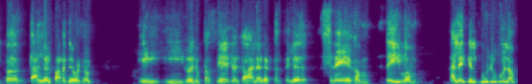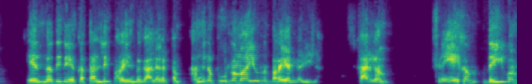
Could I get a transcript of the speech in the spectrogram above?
ഇപ്പൊ താങ്കൾ പറഞ്ഞവണ്ണം ഈ ഈ ഒരു പ്രത്യേക കാലഘട്ടത്തിൽ സ്നേഹം ദൈവം അല്ലെങ്കിൽ ഗുരുകുലം എന്നതിനെയൊക്കെ തള്ളി പറയുന്ന കാലഘട്ടം അങ്ങനെ പൂർണമായി ഒന്നും പറയാൻ കഴിയില്ല. കാരണം സ്നേഹം ദൈവം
